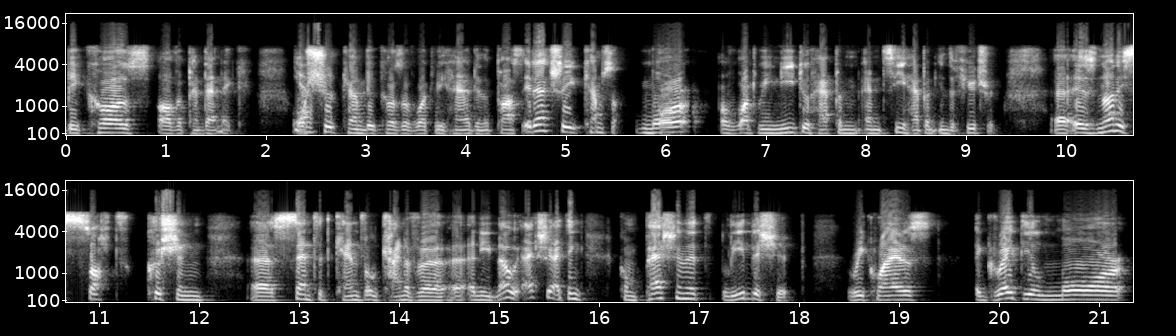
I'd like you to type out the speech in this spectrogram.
because of a pandemic or yeah. should come because of what we had in the past. It actually comes more of what we need to happen and see happen in the future. Uh, is not a soft cushion uh, scented candle kind of a, a need. No, actually, I think compassionate leadership requires a great deal more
